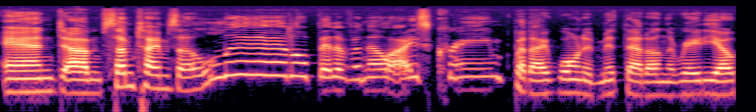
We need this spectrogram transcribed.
And um, sometimes a little bit of vanilla ice cream, but I won't admit that on the radio.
